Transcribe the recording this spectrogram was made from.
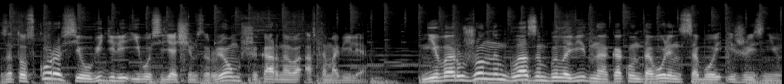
Зато скоро все увидели его сидящим за рулем шикарного автомобиля. Невооруженным глазом было видно, как он доволен собой и жизнью.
